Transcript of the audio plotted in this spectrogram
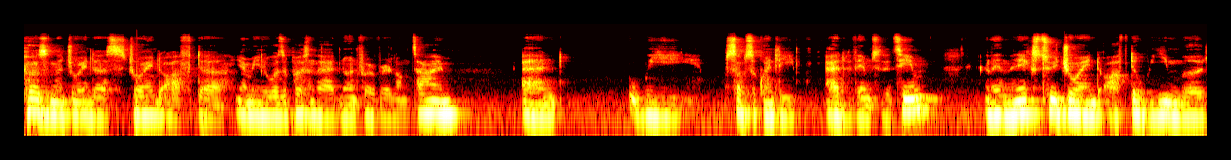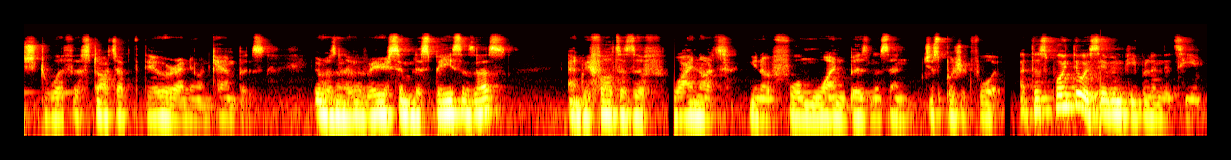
person that joined us joined after, I mean, it was a person that I had known for a very long time. And we subsequently added them to the team. And then the next two joined after we merged with a startup that they were running on campus. It was in a very similar space as us. And we felt as if, why not, you know, form one business and just push it forward. At this point, there were seven people in the team.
